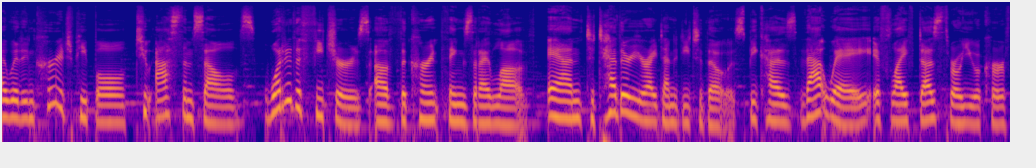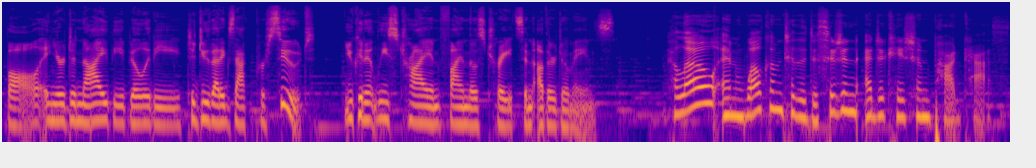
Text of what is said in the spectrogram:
I would encourage people to ask themselves, what are the features of the current things that I love? And to tether your identity to those, because that way, if life does throw you a curveball and you're denied the ability to do that exact pursuit, you can at least try and find those traits in other domains. Hello, and welcome to the Decision Education Podcast,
